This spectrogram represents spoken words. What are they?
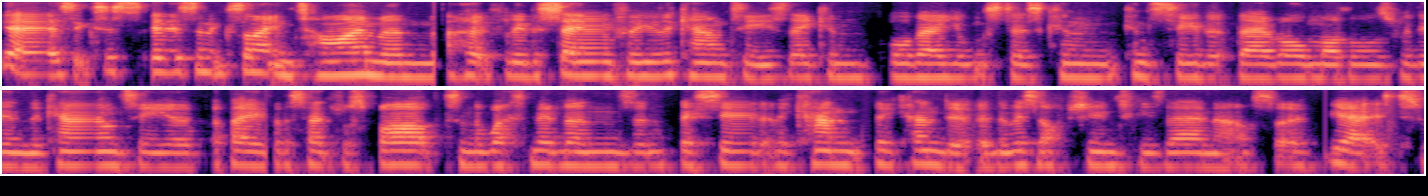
yeah, it's, it's, it's an exciting time and hopefully the same for the other counties. They can, all their youngsters can can see that their role models within the county are, are playing for the Central Sparks and the West Midlands and they see that they can they can do it and there is opportunities there now. So yeah, it's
